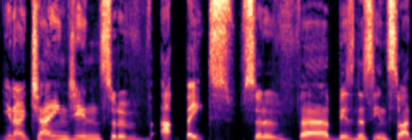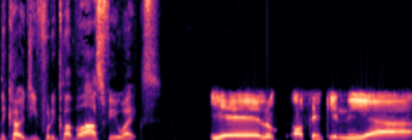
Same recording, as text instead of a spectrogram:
you know, change in sort of upbeat sort of uh, business inside the Koji Footy Club the last few weeks. Yeah, look, I think in the uh,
